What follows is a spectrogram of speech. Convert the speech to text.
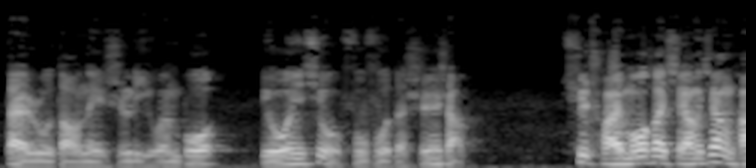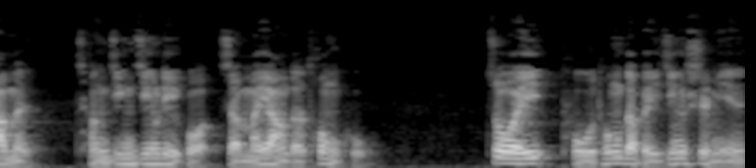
带入到那时李文波、刘文秀夫妇的身上，去揣摩和想象他们曾经经历过怎么样的痛苦。作为普通的北京市民，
